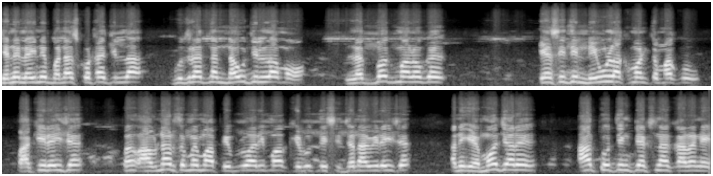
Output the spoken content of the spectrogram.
જેને લઈને બનાસકાંઠા જિલ્લા, ગુજરાતના નવ જિલ્લામાં લગભગ માનો કે એસીથી નેવું લાખ મણ તમાકુ પાકી રહી છે. પણ આવનાર સમયમાં ફેબ્રુઆરીમાં ખેડૂતની સિઝન આવી રહી છે. અને એમાં જ્યારે આ ટોચિંગ ટેક્સના કારણે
